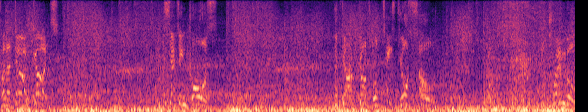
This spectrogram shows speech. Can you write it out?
For the Dark Gods! Setting course! The Dark Gods will taste your soul! Tremble,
